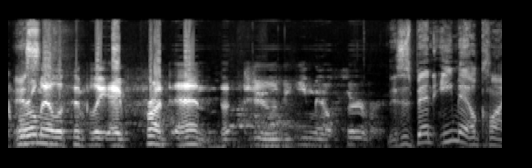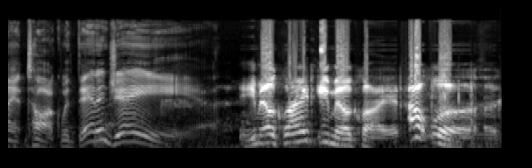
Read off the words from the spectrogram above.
SquirrelMail is simply a front end to the email server. This has been Email Client Talk with Dan and Jay. Email client, email client, Outlook,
